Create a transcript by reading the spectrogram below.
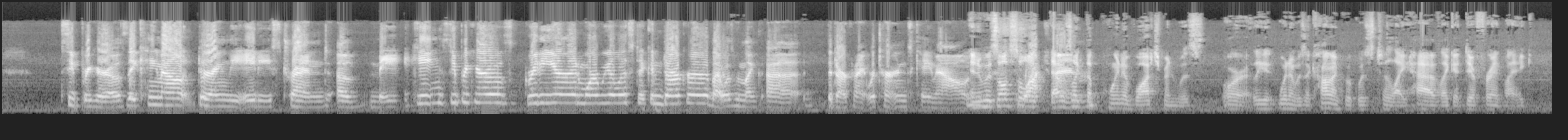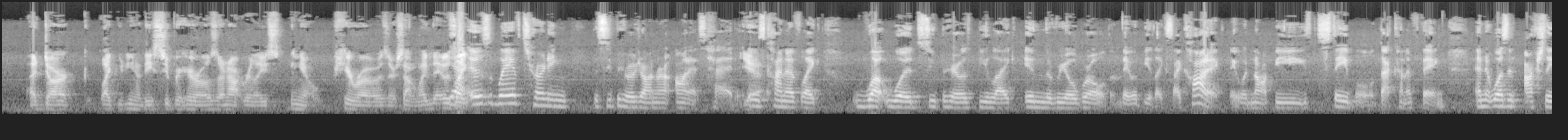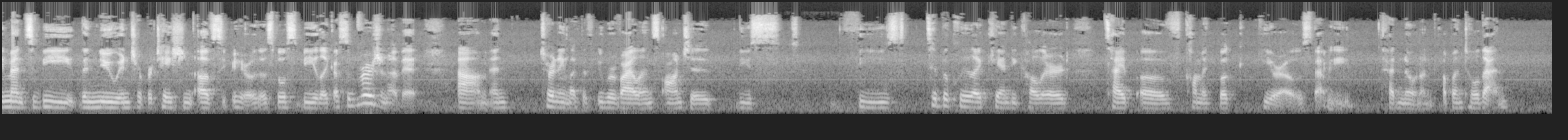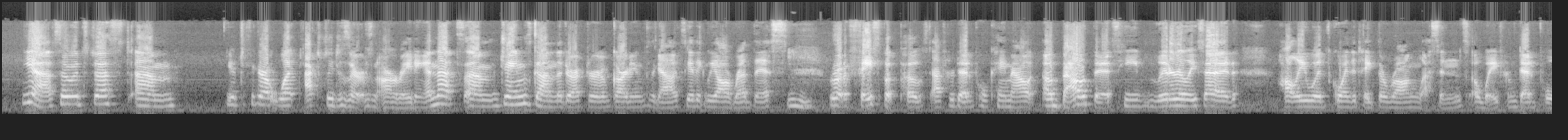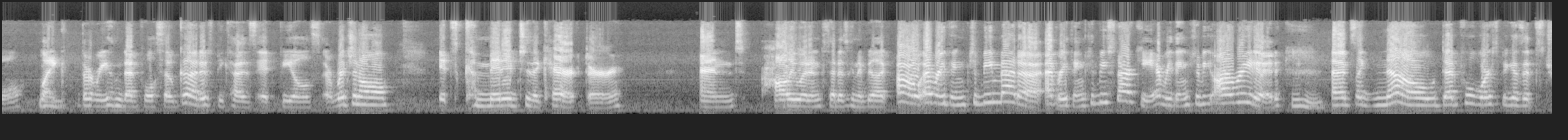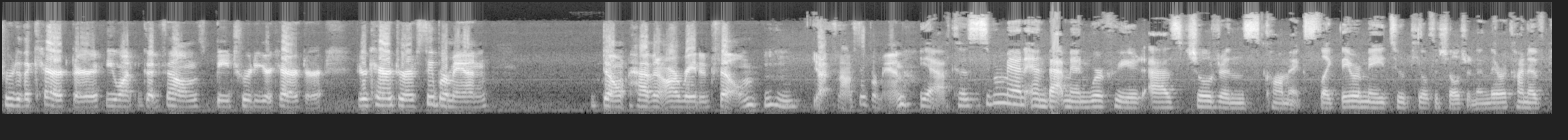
superheroes. They came out during the 80s trend of making superheroes grittier and more realistic and darker. That was when like uh, The Dark Knight Returns came out. and it was also like that was like the point of Watchmen was, or at least when it was a comic book, was to like have like a different like a dark like you know these superheroes are not really you know heroes or something like that. It was yeah, like it was a way of turning the superhero genre on its head. It was kind of like what would superheroes be like in the real world? They would be like psychotic. They would not be stable, that kind of thing. And it wasn't actually meant to be the new interpretation of superheroes. It was supposed to be like a subversion of it, um, and turning like this uber violence onto these these typically like candy colored type of comic book heroes that we had known un- up until then. Yeah, so it's just um, you have to figure out what actually deserves an R rating, and that's um, James Gunn, the director of Guardians of the Galaxy. I think we all read this. Mhm. Wrote a Facebook post after Deadpool came out about this. He literally said Hollywood's going to take the wrong lessons away from Deadpool. Like the reason Deadpool's so good is because it feels original, it's committed to the character. And Hollywood instead is going to be like, oh, everything should be meta, everything should be snarky, everything should be R rated. Mm-hmm. And it's like, no, Deadpool works because it's true to the character. If you want good films, be true to your character. If your character is Superman, don't have an R rated film. Mm-hmm. That's not Superman. Yeah, because Superman and Batman were created as children's comics. Like they were made to appeal to children, and they were kind of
